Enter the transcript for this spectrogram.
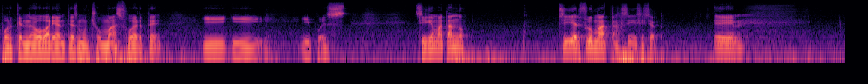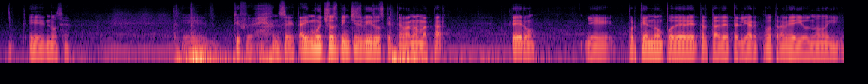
porque el nuevo variante es mucho más fuerte y, pues sigue matando. Sí, el flu mata, sí, sí, cierto. Eh, eh, no sé. Eh, no sé. Hay muchos pinches virus que te van a matar, pero ¿por qué no poder tratar de pelear contra de ellos, no? Y,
